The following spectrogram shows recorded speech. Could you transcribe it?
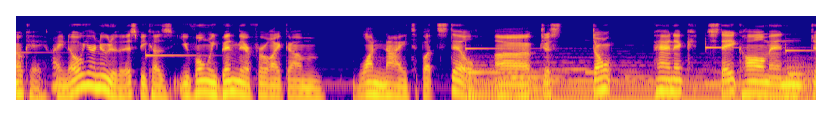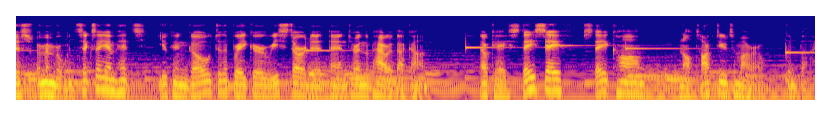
Okay, I know you're new to this because you've only been there for like, um, one night, but still, uh, just don't panic, stay calm, and just remember when 6 a.m. hits, you can go to the breaker, restart it, and turn the power back on. Okay, stay safe, stay calm, and I'll talk to you tomorrow. Goodbye.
